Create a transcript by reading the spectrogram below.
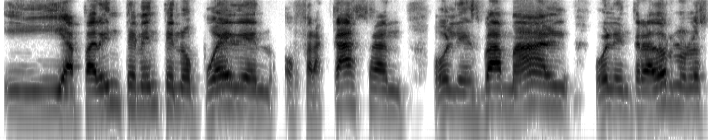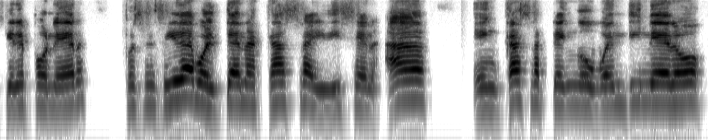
y aparentemente no pueden o fracasan o les va mal o el entrenador no los quiere poner, pues enseguida voltean a casa y dicen, ah, en casa tengo buen dinero,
